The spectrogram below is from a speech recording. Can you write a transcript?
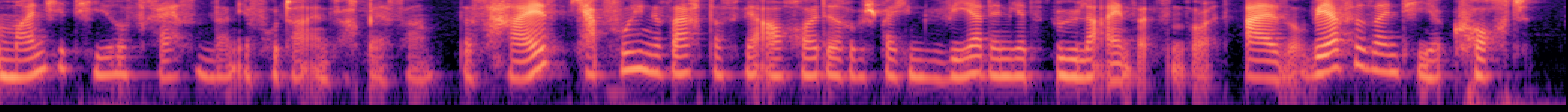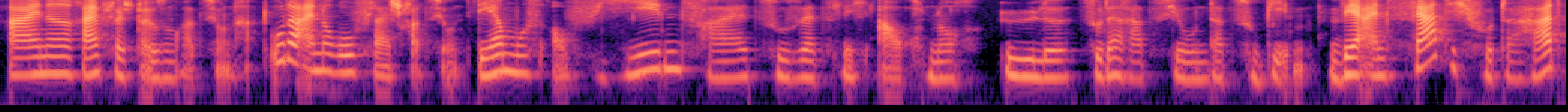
Und manche Tiere fressen dann ihr Futter einfach besser. Das heißt, ich habe vorhin gesagt, dass wir auch heute darüber sprechen, wer denn jetzt Öle einsetzen soll. Also, wer für sein Tier kocht, eine Reinfleischdosenration hat oder eine Rohfleischration, der muss auf jeden Fall zusätzlich auch noch Öle zu der Ration dazugeben. Wer ein Fertigfutter hat,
